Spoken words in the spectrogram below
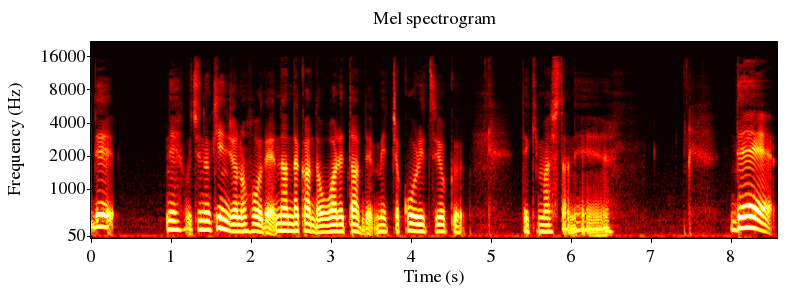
で、ね、うちの近所の方でなんだかんだ終われたんで、めっちゃ効率よくできましたね。で、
